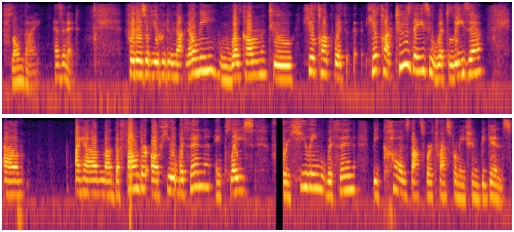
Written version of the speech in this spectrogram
flown by, hasn't it? For those of you who do not know me, welcome to Heal Talk with Heal Talk Tuesdays with Lisa. Um, I am uh, the founder of Heal Within, a place for healing within because that's where transformation begins.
